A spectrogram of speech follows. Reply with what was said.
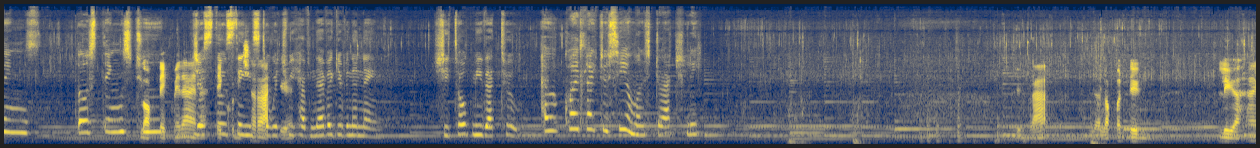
things. Those things หลอก to. เด็กไม่ได้นะ Just เด็ก those คน things ฉลา to ด which เกิน we have never given a name. She told me that too. I would quite like to see a monster actually. ถึงละเดี๋ยวเราก็ดึงเรือให้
